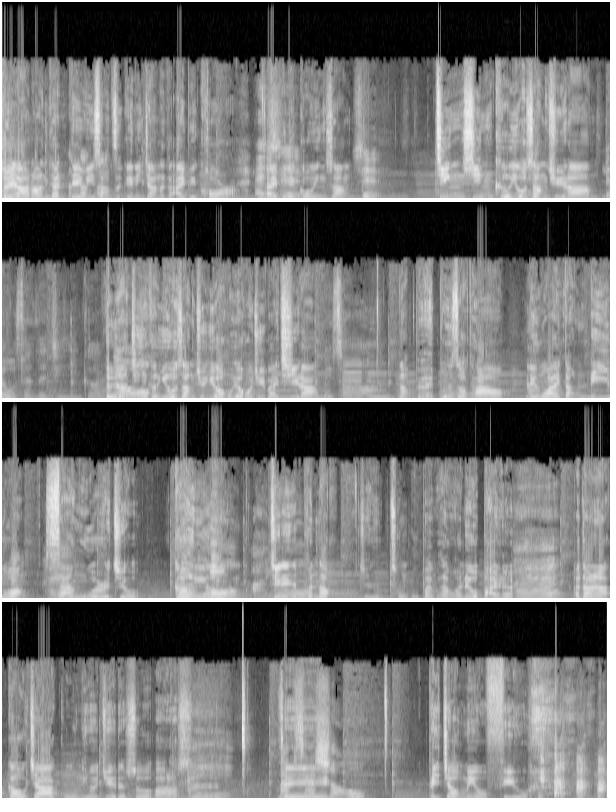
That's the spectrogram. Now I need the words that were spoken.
对啊，那你看 David 上次跟你讲那个 IP Core，IP 的供应商是。晶心科又上去啦，六五三三金星科，对啊，金星科又上去，又要要回去一百七啦，没错。哦。那哎，不是走它哦，另外一档力旺三五二九更猛，今年是喷到，今天从五百块涨快六百了。哎，啊，当然了，高价股你会觉得说啊，老师买不下手，比较没有 feel。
